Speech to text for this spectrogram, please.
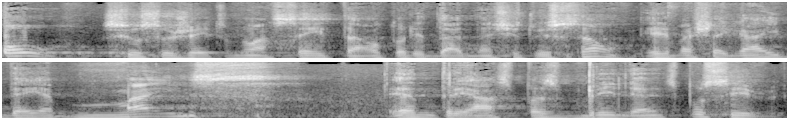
Ou, se o sujeito não aceita a autoridade da instituição, ele vai chegar à ideia mais, entre aspas, brilhante possível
